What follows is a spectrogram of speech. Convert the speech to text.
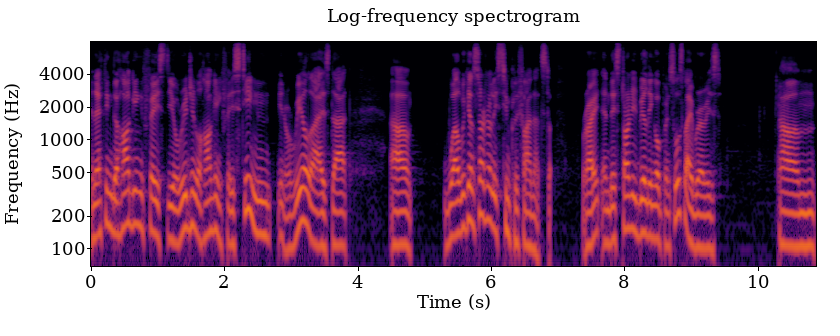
And I think the Hugging Face, the original Hugging Face team, you know, realized that, uh, well, we can certainly simplify that stuff, right? And they started building open source libraries um,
